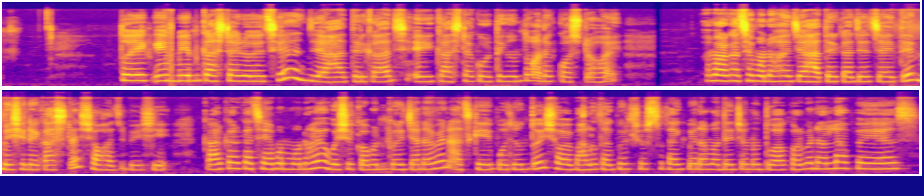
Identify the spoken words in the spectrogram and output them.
তো এই মেন কাজটাই রয়েছে যে হাতের কাজ, এই কাজটা করতে কিন্তু অনেক কষ্ট হয়। আমার কাছে মনে হয় যে হাতের কাজের চাইতে মেশিনের কাজটা সহজ বেশি। কার কার কাছে এমন মনে হয় অবশ্যই কমেন্ট করে জানাবেন। আজকে এই পর্যন্তই। সবাই ভালো থাকবেন, সুস্থ থাকবেন। আমাদের জন্য দোয়া করবেন। আল্লাহ হাফেজ।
